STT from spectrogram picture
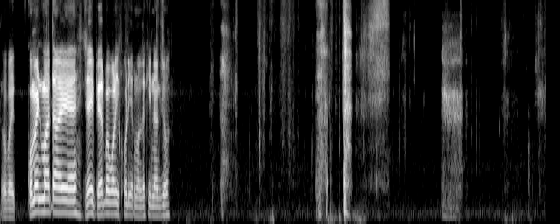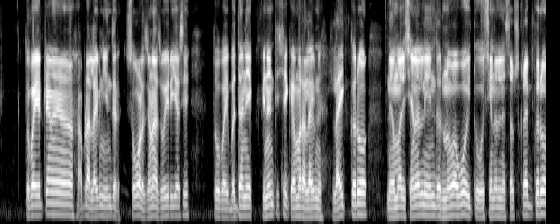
તો ભાઈ કોમેન્ટમાં તમે જય ભેરબાવાળી ખોડિયારમાં લખી નાખજો. તો ભાઈ એટલે આપણા લાઈવની અંદર સોળ જણા જોઈ રહ્યા છે. તો ભાઈ, બધાને એક વિનંતી છે કે અમારા લાઈવને લાઈક કરો ને અમારી ચેનલની અંદર નવા હોય તો ચેનલને સબસ્ક્રાઈબ કરો.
